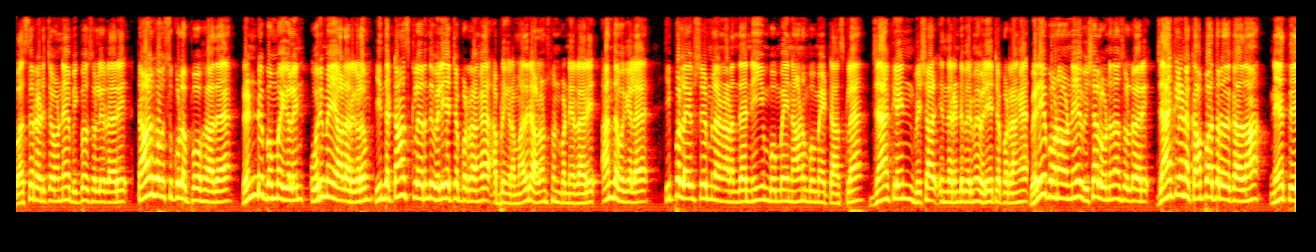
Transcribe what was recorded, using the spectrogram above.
பஸ்ஸர் அடிச்ச உடனே பிக் பாஸ் சொல்லிடுறாரு. டால் ஹவுஸுக்குள்ள போகாத. ரெண்டு பொம்மைகளின் உரிமையாளர்களும் இந்த டாஸ்க்ல இருந்து வெளியேற்றப்படுறாங்க. அப்படிங்கிற மாதிரி அனௌன்ஸ்மெண்ட் பண்ணிடுறாரு. அந்த வகையில இப்ப லைவ் ஸ்ட்ரீம்ல நடந்த நீயும் பொம்மை நானும் பொம்மை டாஸ்க்ல ஜாக்லின் விஷால் இந்த ரெண்டு பேருமே வெளியேற்றப்படுறாங்க. வெளியே போன உடனே விஷால் ஒண்ணுதான் சொல்றாரு. ஜாக்லினை காப்பாத்துறதுக்காக தான் நேத்து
